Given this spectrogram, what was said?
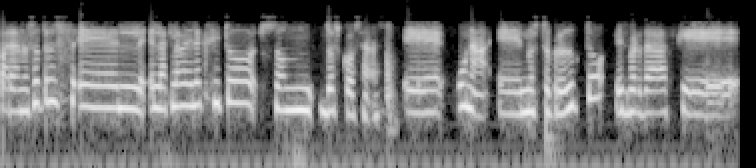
Para nosotros la clave del éxito son dos cosas. Eh, una, nuestro producto. Es verdad que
